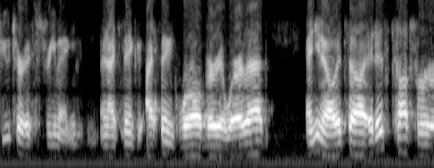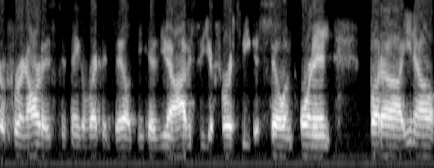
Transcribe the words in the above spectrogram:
future is streaming, and I think I think we're all very aware of that. And you know, it's uh, it is tough for for an artist to think of record sales because you know obviously your first week is so important. But uh, you know,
